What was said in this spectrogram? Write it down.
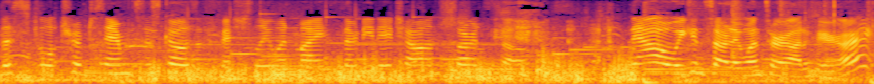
this little trip to San Francisco is officially when my 30 day challenge starts. So we can start it once we're out of here. All right.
